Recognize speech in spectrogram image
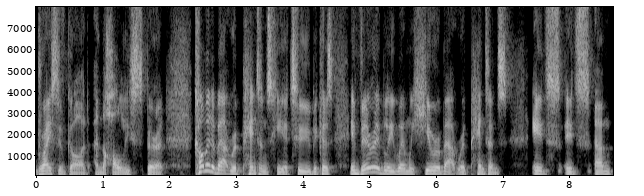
grace of God and the Holy Spirit. Comment about repentance here too, because invariably when we hear about repentance, it's it's um,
